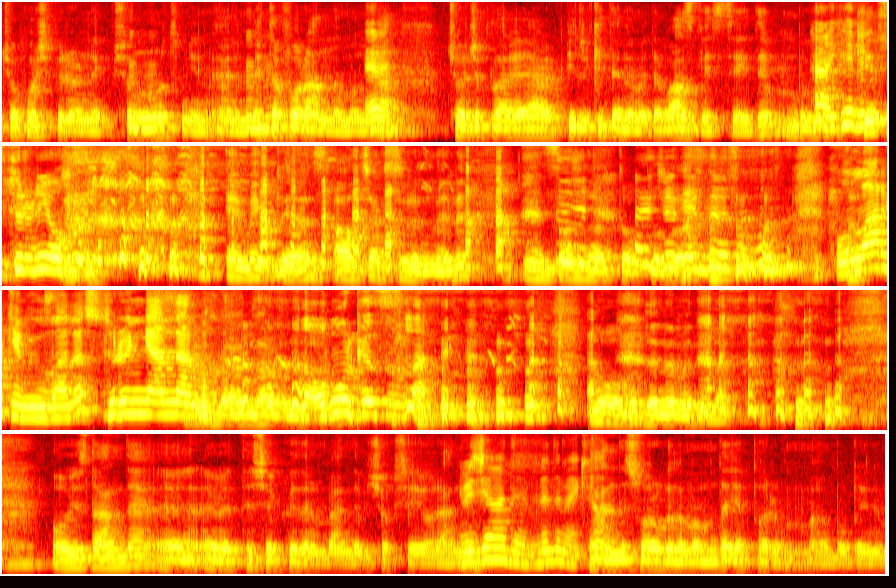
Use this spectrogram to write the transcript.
çok hoş bir örnekmiş onu unutmayayım. Yani metafor anlamında. Evet. Çocuklar eğer bir iki denemede vazgeçseydi bugün Her hepimiz ki- sürünüyor. emekleyen alçak sürünmeli insanlar topluluğu. çok enteresan. Bunlar kim uzayda? Sürüngenler. Sürüngenler bunlar. Omurgasızlar. ne oldu denemediler. o yüzden de e, evet teşekkür ederim ben de birçok şey öğrendim. Rica ederim. Ne demek? Kendi sorgulamamı da yaparım. Bu benim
